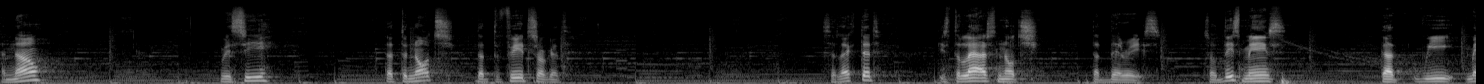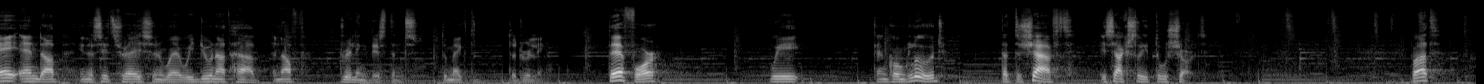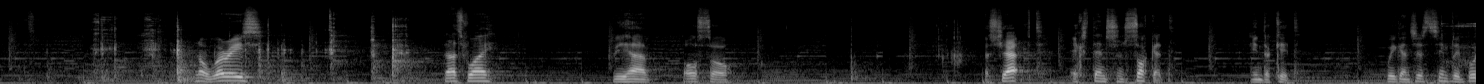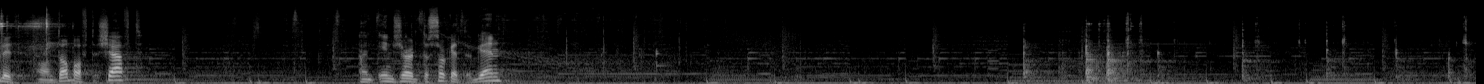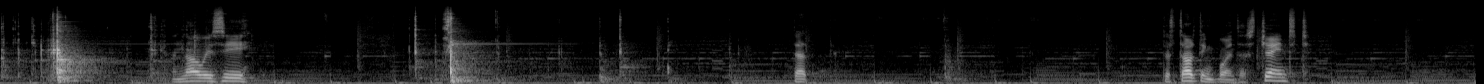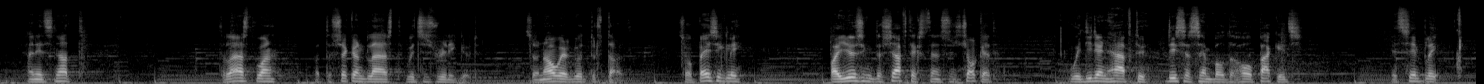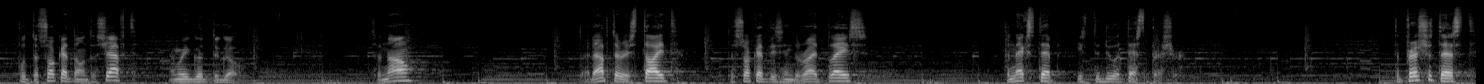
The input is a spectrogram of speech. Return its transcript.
And now we see that the notch that the feed socket selected is the last notch that there is. So this means that we may end up in a situation where we do not have enough drilling distance to make the, the drilling. Therefore, we can conclude that the shaft is actually too short. But no worries. That's why we have also a shaft extension socket in the kit. We can just simply put it on top of the shaft and insert the socket again. And now we see the starting point has changed and it's not the last one but the second last which is really good. So now we're good to start. So basically by using the shaft extension socket we didn't have to disassemble the whole package. It's simply put the socket on the shaft and we're good to go. So now the adapter is tight, the socket is in the right place. The next step is to do a test pressure. The pressure test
